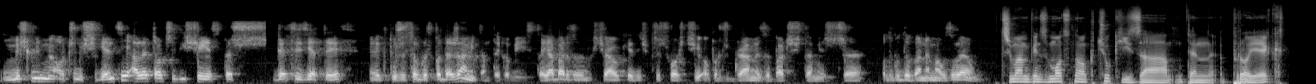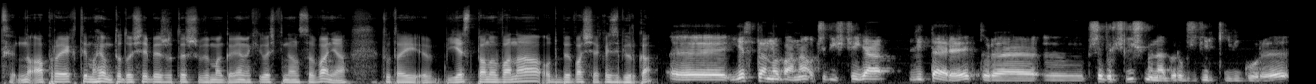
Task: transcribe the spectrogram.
myślimy o czymś więcej, ale to oczywiście jest też decyzja tych, e, którzy są gospodarzami tamtego miejsca. Ja bardzo bym chciał kiedyś w przyszłości oprócz bramy zobaczyć tam jeszcze odbudowane mauzoleum. Trzymam więc mocno kciuki za ten projekt. No a projekty mają to do siebie, że też wymagają jakiegoś finansowania. Tutaj e, jest planowana, odbywa się jakaś zbiórka? Jest planowana, oczywiście. Ja litery, które przywróciliśmy na grób Żwirki i Wigury,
